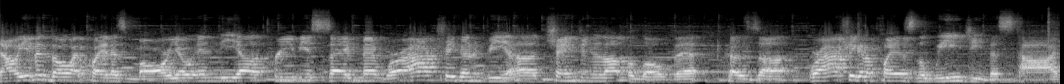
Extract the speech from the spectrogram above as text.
Now, even though I played as Mario in the uh, previous segment, we're actually going to be uh, changing it up a little bit, because uh, we're actually going to play as Luigi this time,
